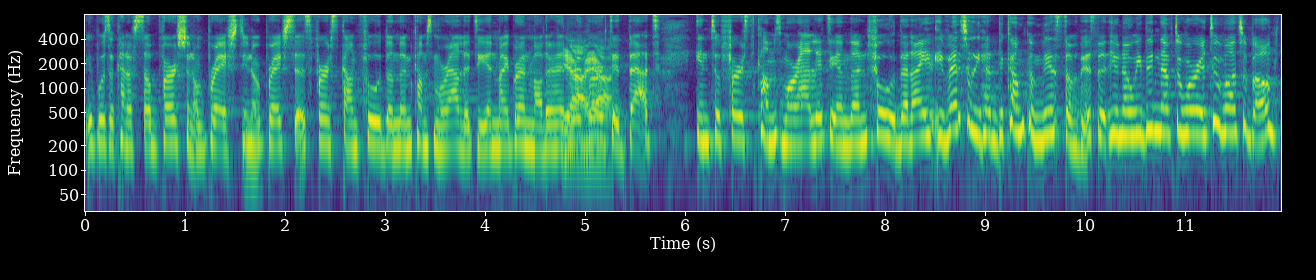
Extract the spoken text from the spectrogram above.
it was a kind of subversion of Brecht. You know, Brecht says first comes food and then comes morality. And my grandmother had yeah, reverted yeah. that into first comes morality and then food. And I eventually had become convinced of this, that, you know, we didn't have to worry too much about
